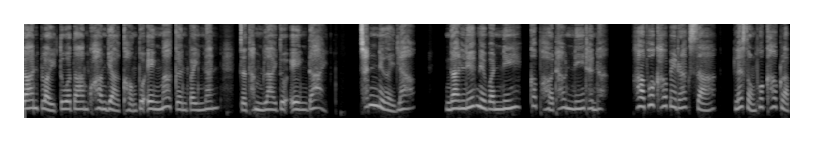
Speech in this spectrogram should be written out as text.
การปล่อยตัวตามความอยากของตัวเองมากเกินไปนั้น จะทำลายตัวเองได้ ฉันเหนื่อยแล้ว งานเลี้ยงในวันนี้ก็พอเท่านี้เถอะนะ พาพวกเขาไปรักษา และส่งพวกเขากลับ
